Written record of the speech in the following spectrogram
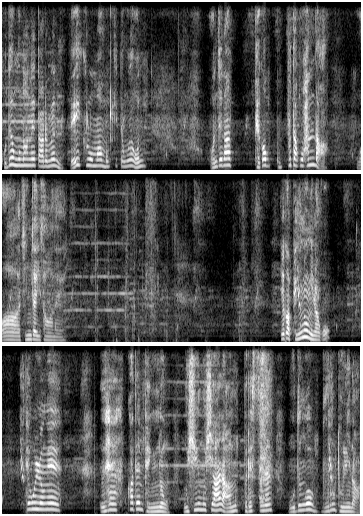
고대 문헌에 따르면 네이클로만 먹기 때문에 언, 언제나 배가 고프다고 한다. 와, 진짜 이상하네. 얘가 백룡이라고? 해골룡에 의해 흑화된 백룡. 무시무시한 암흑 브레스는 모든 걸 무로 돌린다.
